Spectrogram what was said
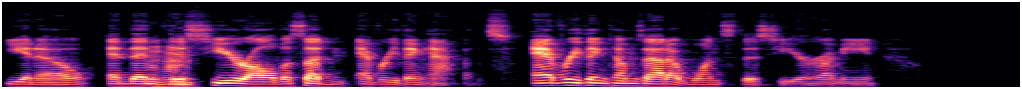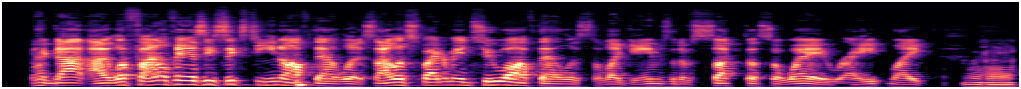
You know, and then Mhm. this year, all of a sudden, everything happens. Everything comes out at once this year. I mean, I got I left Final Fantasy 16 off that list. I left Spider Man 2 off that list of like games that have sucked us away. Right? Like, Mhm.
